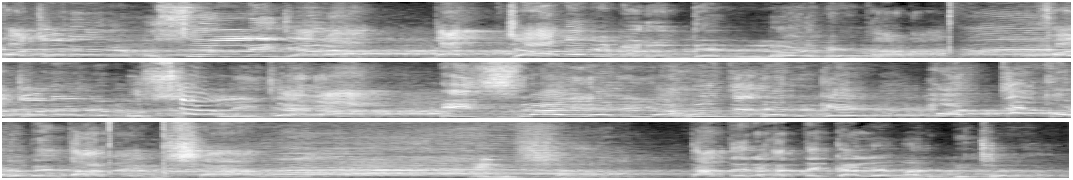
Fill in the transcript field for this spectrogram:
ফজরের মুসল্লি যারা, দাজ্জালের বিরুদ্ধে লড়বে তারা। ফজরের মুসল্লি যারা ইসরায়েলের ইয়াহুদিদেরকে হত্যা করবে তারা, ইনশাআল্লাহ। ইনশাআল্লাহ। তাদের হাতে কালেমার বিজয় হবে।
